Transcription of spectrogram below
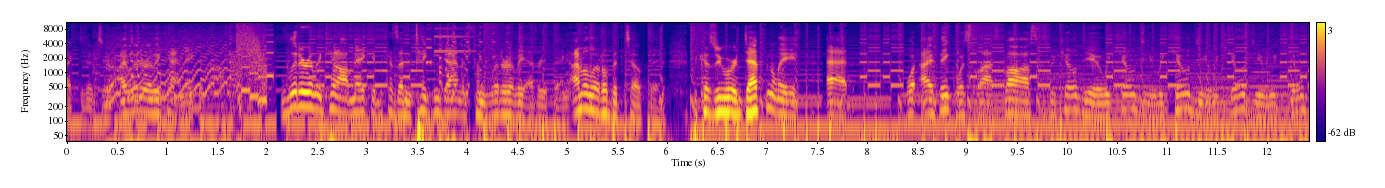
Expected it to. I literally can't make it. Literally cannot make it because I'm taking damage from literally everything. I'm a little bit tilted because we were definitely at what I think was the last boss. We killed you, we killed you, we killed you, we killed you, we killed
